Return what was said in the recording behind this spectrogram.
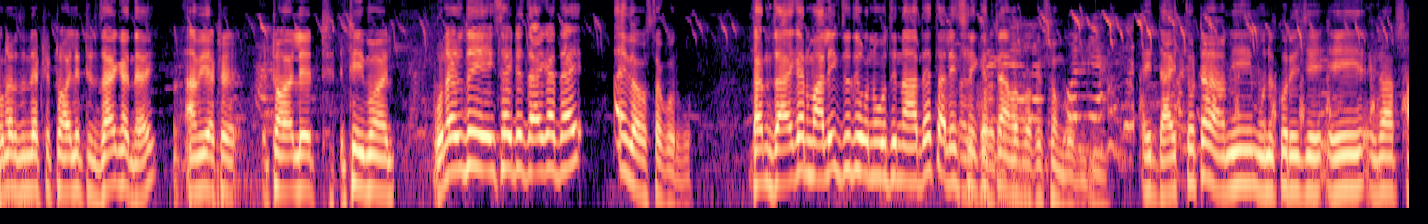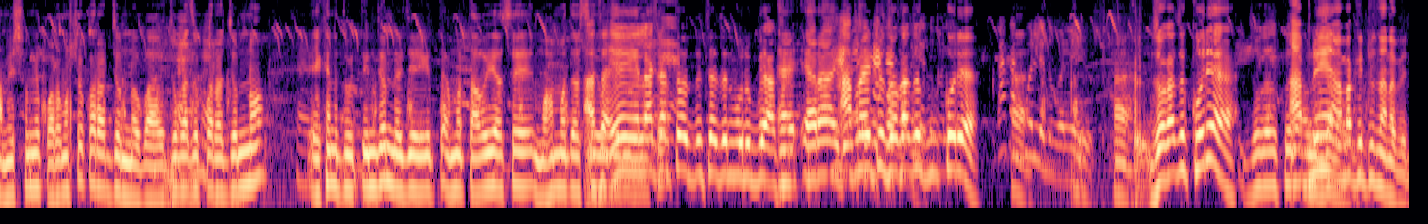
ওনার জন্য একটা টয়লেটের জায়গা দেয়, আমি একটা টয়লেট টিউবওয়েল ওনারা যদি এই সাইডে জায়গা দেয়, আমি ব্যবস্থা করব। কারণ জায়গার মালিক যদি অনুমতি না দেয়, তাহলে সেক্ষেত্রে আমার পক্ষে সম্ভব না। এই দায়িত্বটা আমি মনে করি যে এই এবার স্বামীর সঙ্গে পরামর্শ করার জন্য বা যোগাযোগ করার জন্য। এখানে দুই তিনজন যে আমার তাওই আছে মোহাম্মদ আছে আচ্ছা এই এলাকার তো দু চারজন মুরব্বী আছে। হ্যাঁ, এরা আমরা একটু যোগাযোগ করে। হ্যাঁ। যোগাযোগ করে? যোগাযোগ করে আপনি আমাকে একটু জানাবেন।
